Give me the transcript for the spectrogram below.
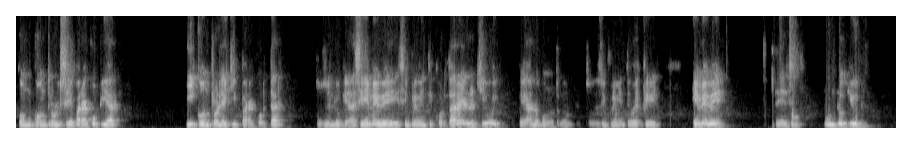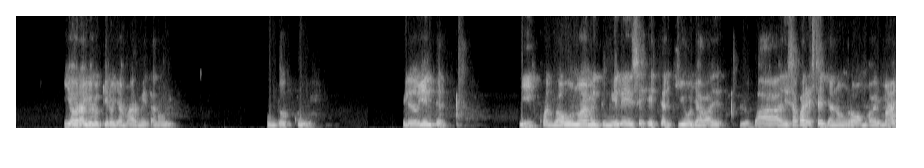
con control C para copiar y control X para cortar. Entonces lo que hace mb es simplemente cortar el archivo y pegarlo con otro nombre. Entonces simplemente voy a escribir mb test.cube y ahora yo lo quiero llamar metanol.qv. Y le doy enter. Y cuando hago nuevamente un ls, este archivo ya va, va a desaparecer, ya no lo vamos a ver más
